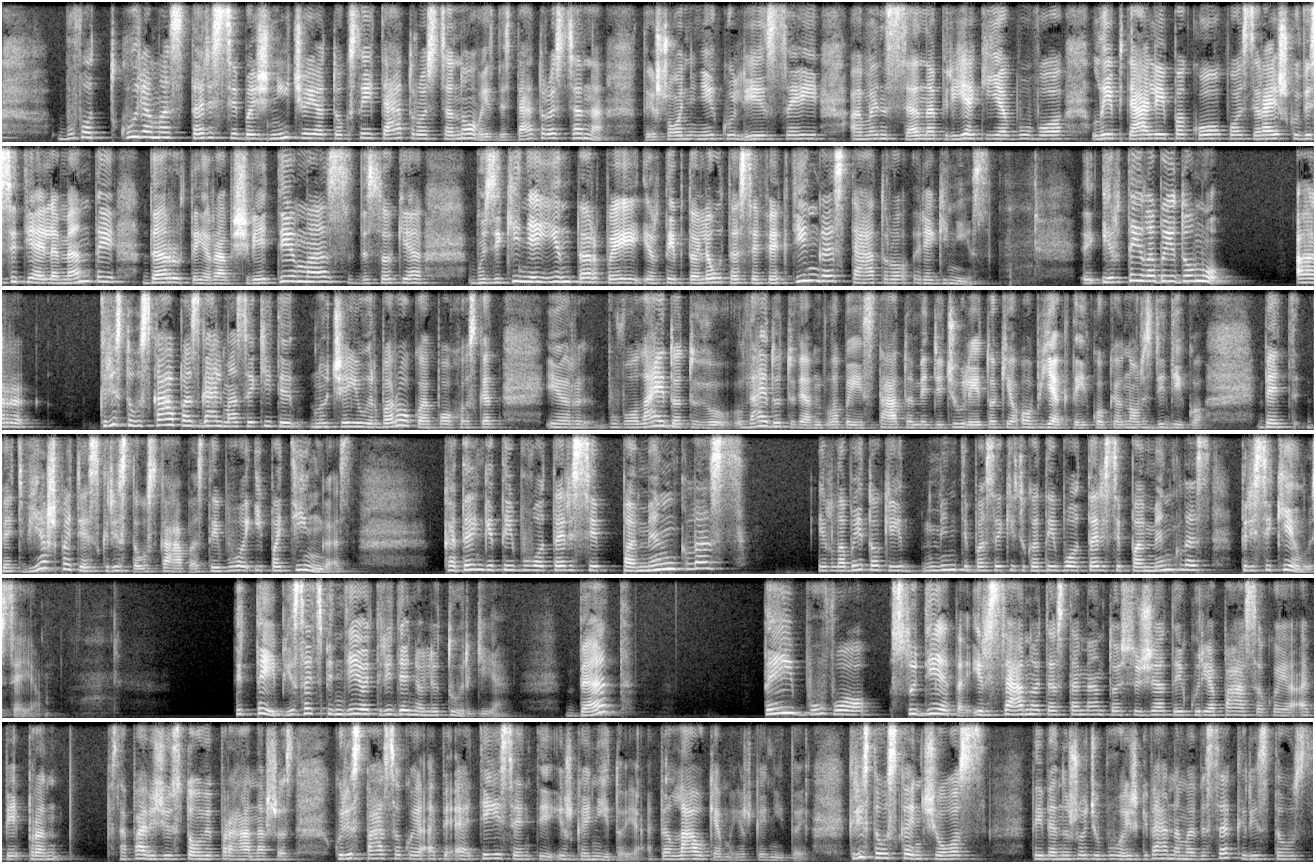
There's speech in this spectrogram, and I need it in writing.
buvo kūriamas tarsi bažnyčioje toksai teatro scenovaizdis, teatro scena. Tai šoniniai kulisai, avanscena priekyje buvo, laipteliai pakopos ir aišku visi tie elementai, dar tai yra apšvietimas, visokie muzikiniai intarpai ir taip toliau tas efektingas teatro reginys. Ir tai labai įdomu, ar Kristaus kapas, galima sakyti, nu čia jau ir baroko epochos, kad ir buvo laidotuvių, laidotuvėm labai statomi didžiuliai tokie objektai kokio nors didiko. Bet, bet viešpaties Kristaus kapas tai buvo ypatingas, kadangi tai buvo tarsi paminklas ir labai tokiai mintį pasakysiu, kad tai buvo tarsi paminklas prisikėlusiajam. Ir taip, jis atspindėjo tridienio liturgiją. Bet tai buvo sudėta ir Seno testamento siužetai, kurie pasakoja apie, pran, pavyzdžiui, stovi pranašas, kuris pasakoja apie ateisiantį išganytoją, apie laukiamą išganytoją. Kristaus kančios, tai vienu žodžiu buvo išgyvenama visa Kristaus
